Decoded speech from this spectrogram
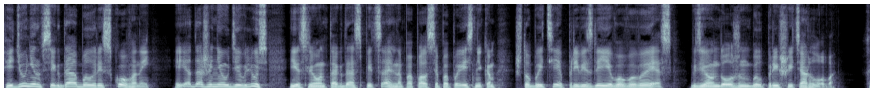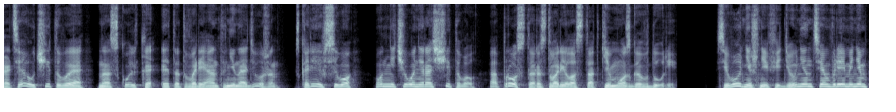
Федюнин всегда был рискованный, и я даже не удивлюсь, если он тогда специально попался ППСникам, чтобы те привезли его в ВВС, где он должен был пришить Орлова. Хотя, учитывая, насколько этот вариант ненадежен, скорее всего, он ничего не рассчитывал, а просто растворил остатки мозга в дури. Сегодняшний Федюнин тем временем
